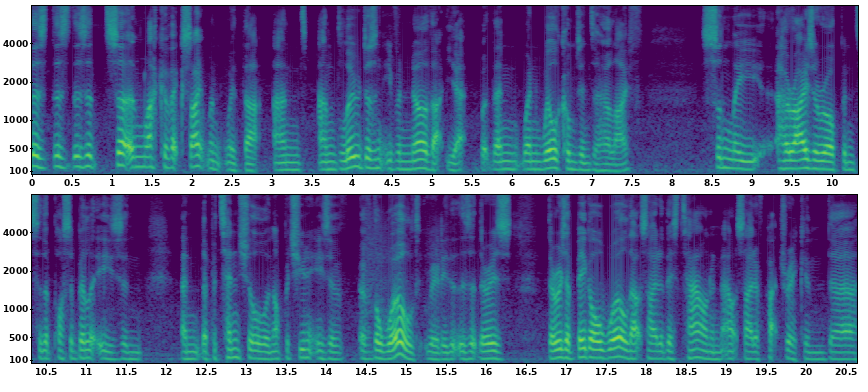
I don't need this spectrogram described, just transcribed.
there's, there's, there's a certain lack of excitement with that. And, and Lou doesn't even know that yet. But then when Will comes into her life, suddenly her eyes are open to the possibilities and, and the potential and opportunities of, of the world, really, that there's, there is there is a big old world outside of this town and outside of Patrick, and uh,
